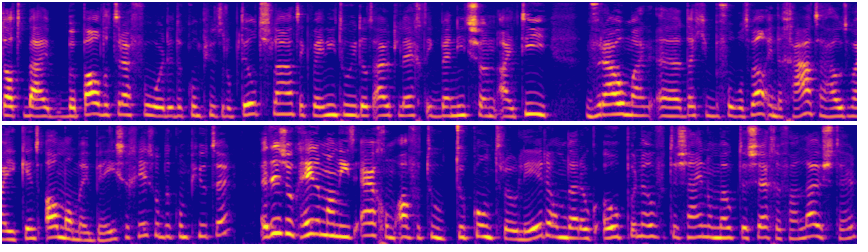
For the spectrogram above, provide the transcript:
dat bij bepaalde trefwoorden de computer op tilt slaat. Ik weet niet hoe je dat uitlegt. Ik ben niet zo'n IT-vrouw, maar uh, dat je bijvoorbeeld wel in de gaten houdt waar je kind allemaal mee bezig is op de computer. Het is ook helemaal niet erg om af en toe te controleren, om daar ook open over te zijn, om ook te zeggen van luister,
